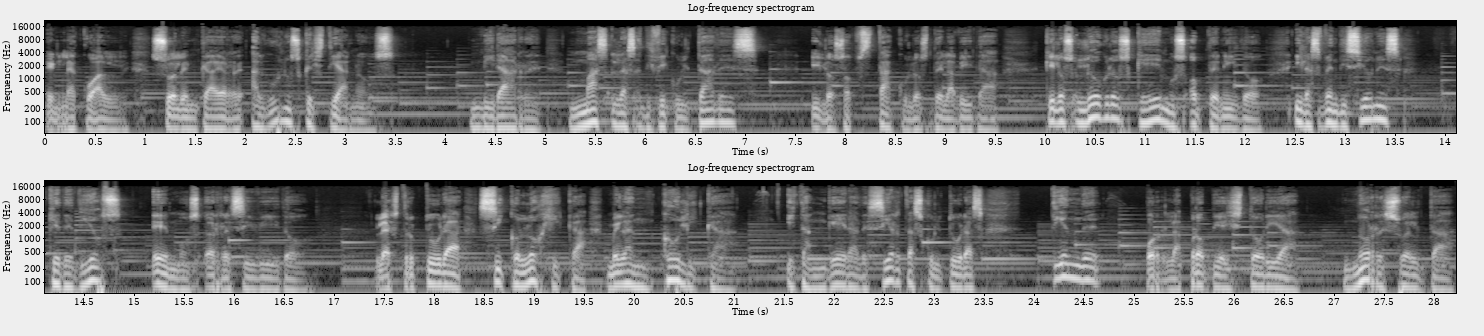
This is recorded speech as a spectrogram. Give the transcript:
en la cual suelen caer algunos cristianos. Mirar más las dificultades y los obstáculos de la vida que los logros que hemos obtenido y las bendiciones que de Dios hemos recibido. La estructura psicológica, melancólica y tanguera de ciertas culturas tiende, por la propia historia no resuelta,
